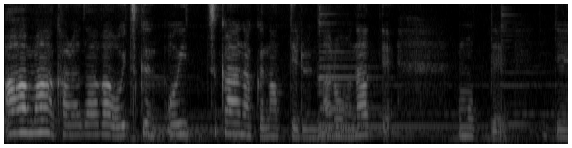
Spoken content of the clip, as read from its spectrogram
ああまあ体が追いつく追いつかなくなってるんだろうなって思っていて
